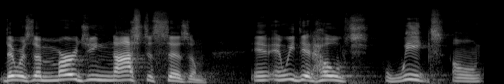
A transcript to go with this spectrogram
there was emerging Gnosticism. And, and we did whole weeks on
